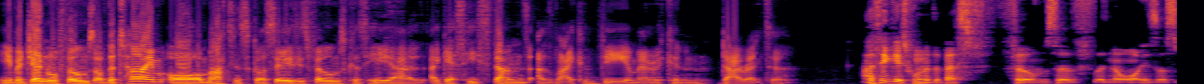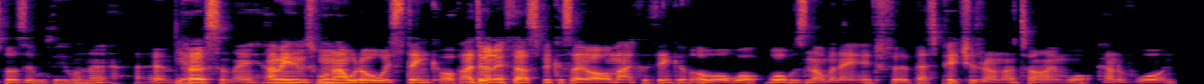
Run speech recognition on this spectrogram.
either general films of the time or Martin Scorsese's films? Because he, has, I guess, he stands as like the American director. I think it's one of the best films of the noughties, I suppose it would be, wouldn't it? Um, Yeah. Personally, I mean, it was one I would always think of. I don't know if that's because I automatically think of, oh, what what was nominated for best pictures around that time, what kind of won.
